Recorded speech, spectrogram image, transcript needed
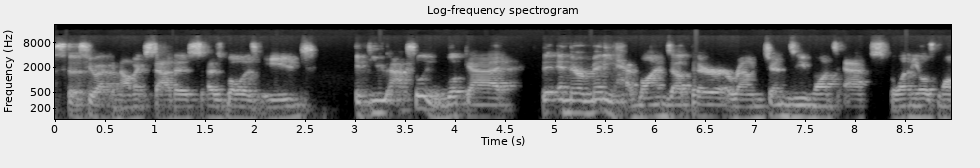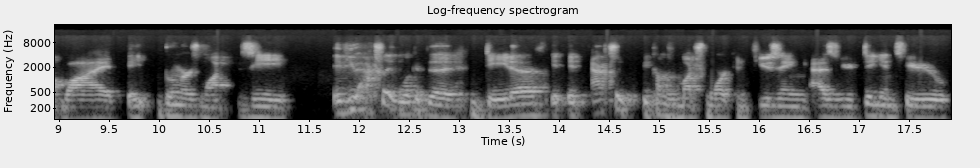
socioeconomic status, as well as age. If you actually look at and there are many headlines out there around Gen Z wants X, millennials want Y, boomers want Z if you actually look at the data, it, it, actually becomes much more confusing as you dig into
